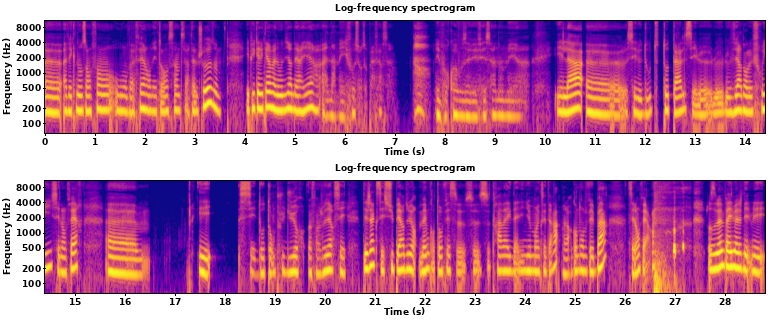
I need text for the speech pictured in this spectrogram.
euh, avec nos enfants où on va faire en étant enceinte certaines choses. Et puis quelqu'un va nous dire derrière Ah non, mais il faut surtout pas faire ça. Oh, mais pourquoi vous avez fait ça? Non, mais. Euh. Et là, euh, c'est le doute total, c'est le, le, verre dans le fruit, c'est l'enfer. et c'est d'autant plus dur. Enfin, je veux dire, c'est déjà que c'est super dur, même quand on fait ce, ce, travail d'alignement, etc. Alors, quand on le fait pas, c'est l'enfer. Sais même pas imaginer. Mais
